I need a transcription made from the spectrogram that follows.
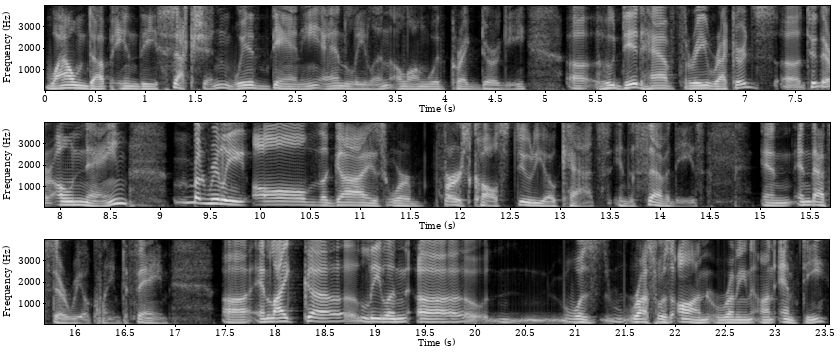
wound up in the section with Danny and Leland, along with Craig Doerge, uh, who did have three records uh, to their own name. But really, all the guys were first call studio cats in the 70s, and, and that's their real claim to fame. Uh, and like uh, Leland uh, was, Russ was on running on Empty,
